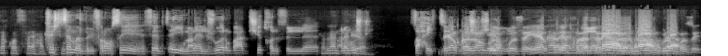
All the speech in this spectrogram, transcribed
ثقة صحيحة كيفاش تسمى بالفرنسي ثابت أي معناها الجوار من بعد باش يدخل في ال- في معناها الانتيريور مش صحيت يلقى يعمل- اوبوزي يلقى يدخل برافو، برافو،. اوبوزي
